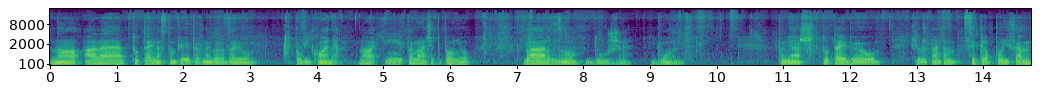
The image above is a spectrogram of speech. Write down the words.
no ale tutaj nastąpiły pewnego rodzaju powikłania. No i w pewnym momencie popełnił bardzo duży błąd. Ponieważ tutaj był, jeśli dobrze pamiętam, cyklop polifem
